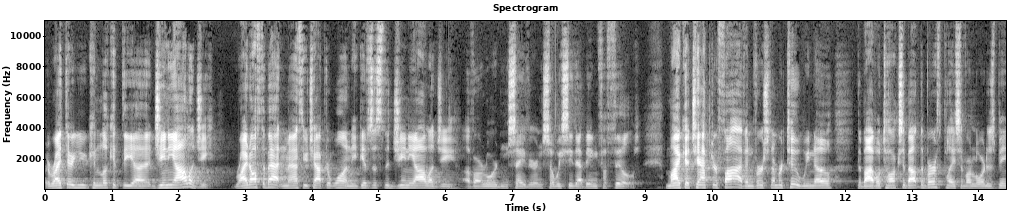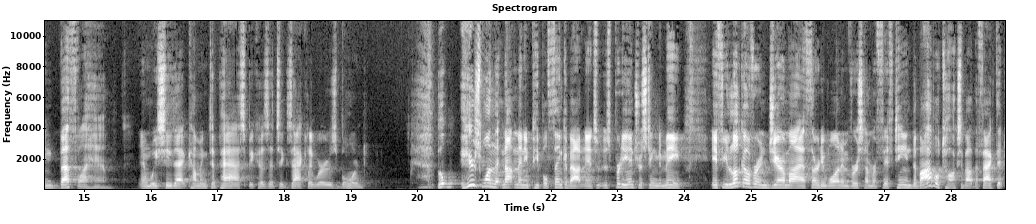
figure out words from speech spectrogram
right there you can look at the uh, genealogy. Right off the bat in Matthew chapter 1, he gives us the genealogy of our Lord and Savior. And so we see that being fulfilled. Micah chapter 5 and verse number 2, we know the Bible talks about the birthplace of our Lord as being Bethlehem. And we see that coming to pass because it's exactly where he was born. But here's one that not many people think about, and it was pretty interesting to me. If you look over in Jeremiah 31 and verse number 15, the Bible talks about the fact that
